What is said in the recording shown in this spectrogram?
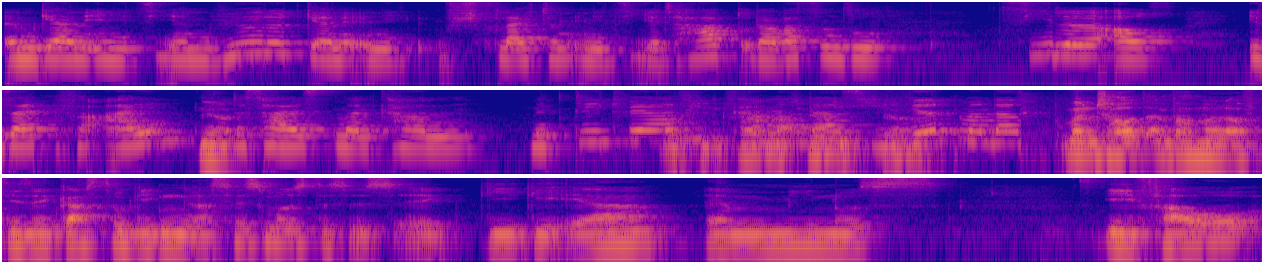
ähm, gerne initiieren würdet, gerne in, vielleicht schon initiiert habt? Oder was sind so Ziele auch? Ihr seid ein Verein, ja. das heißt, man kann Mitglied werden? Auf jeden Fall, Kann man das? Wie ja. wird man das? Man schaut einfach mal auf diese Gastro gegen Rassismus, das ist äh, GGR ähm, minus EV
